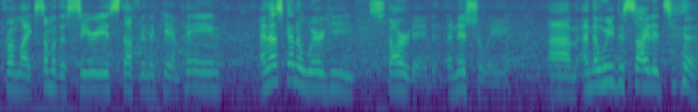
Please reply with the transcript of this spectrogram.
from like some of the serious stuff in the campaign. And that's kind of where he started initially. Um, and then we decided to,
